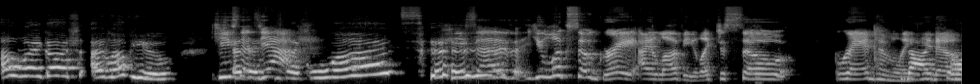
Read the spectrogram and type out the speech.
Oh my gosh, I love you. He and says, "Yeah." Like what? he says, "You look so great. I love you." Like just so randomly, Nonchalant. you know.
